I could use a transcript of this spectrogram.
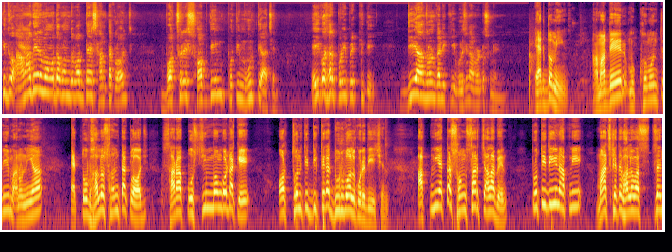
কিন্তু আমাদের মমতা বন্দ্যোপাধ্যায় সান্তাক্লজ বছরের সব দিন প্রতি মুহূর্তে আছেন। এই কথার পরিপ্রেক্ষিতে ডি আন্দোলনকারী কি বলেছেন আমরা একটু শুনে নিই। একদমই। আমাদের মুখ্যমন্ত্রী মাননীয়া এত ভালো সান্তাক্লজ সারা পশ্চিমবঙ্গটাকে অর্থনীতির দিক থেকে দুর্বল করে দিয়েছেন। আপনি একটা সংসার চালাবেন, প্রতিদিন আপনি মাছ খেতে ভালোবাসছেন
